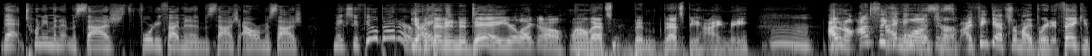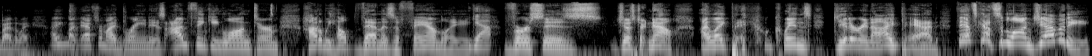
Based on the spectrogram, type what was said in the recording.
that 20 minute massage, 45 minute massage, hour massage makes you feel better, yeah, right? but then in a day, you're like, oh, well, that's been that's behind me. Mm. I don't know. I'm thinking think long this is- term. I think that's where my brain. is. Thank you, by the way. I think my, that's where my brain is. I'm thinking long term. How do we help them as a family? Yep. Versus just now. I like Quinn's get her an iPad. That's got some longevity.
